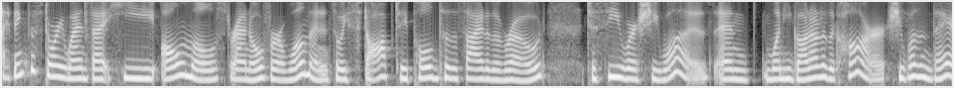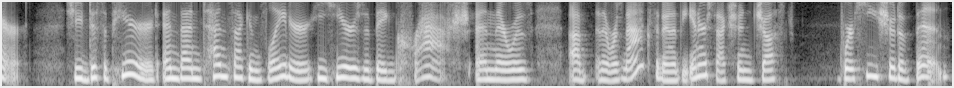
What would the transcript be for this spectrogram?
I think the story went that he almost ran over a woman and so he stopped, he pulled to the side of the road to see where she was and when he got out of the car, she wasn't there. She disappeared and then 10 seconds later he hears a big crash and there was a, there was an accident at the intersection just where he should have been.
